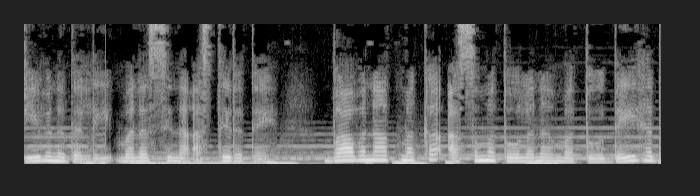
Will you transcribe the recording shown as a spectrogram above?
ಜೀವನದಲ್ಲಿ ಮನಸ್ಸಿನ ಅಸ್ಥಿರತೆ ಭಾವನಾತ್ಮಕ ಅಸಮತೋಲನ ಮತ್ತು ದೇಹದ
